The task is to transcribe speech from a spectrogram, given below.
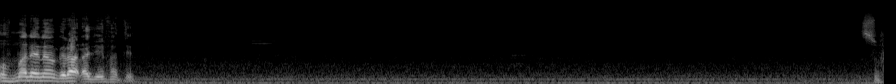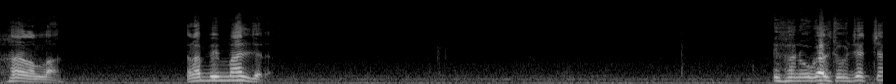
وف مرة نم برات أجيفتين سبحان الله ربي مال جرى ifanuu galchuuf jecha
